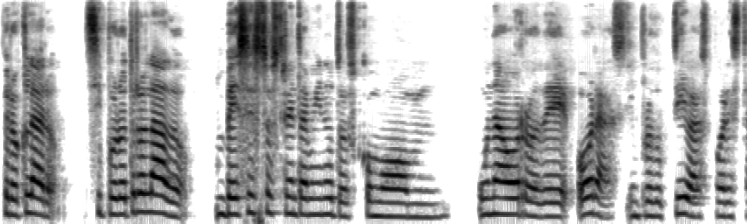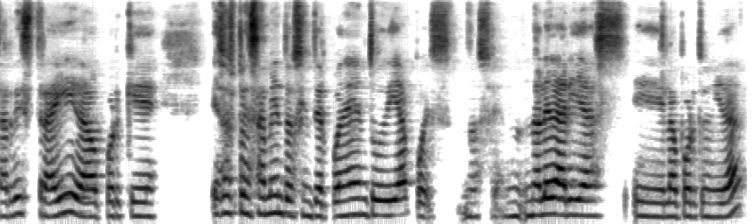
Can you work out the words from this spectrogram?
Pero claro, si por otro lado ves estos 30 minutos como mm, un ahorro de horas improductivas por estar distraída o porque esos pensamientos se interponen en tu día, pues no sé, no le darías eh, la oportunidad.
